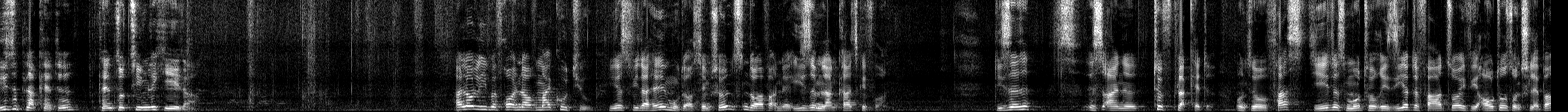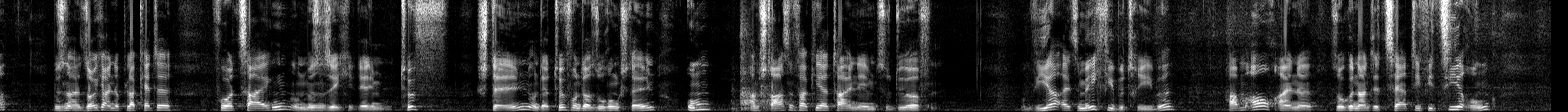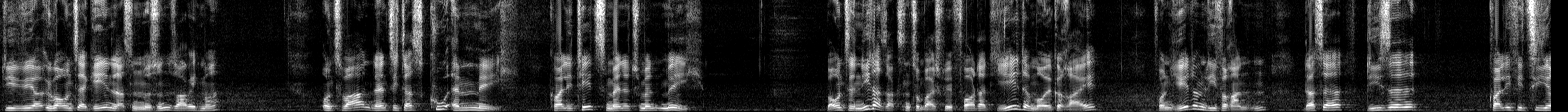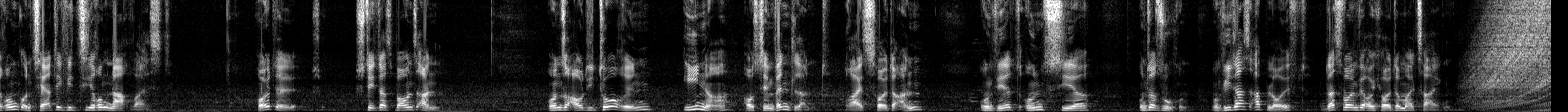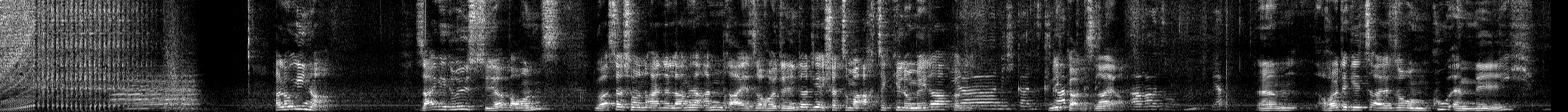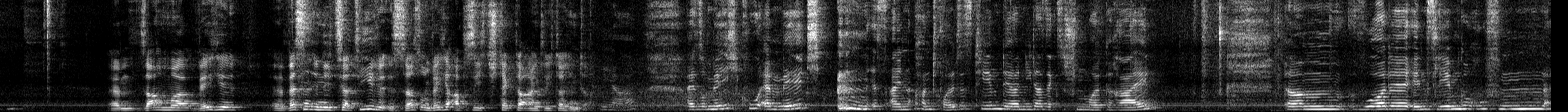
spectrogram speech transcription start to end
Diese Plakette kennt so ziemlich jeder. Hallo liebe Freunde auf MyQTube. Hier ist wieder Helmut aus dem schönsten Dorf an der Ise im Landkreis Gifhorn. Diese ist eine TÜV-Plakette und so fast jedes motorisierte Fahrzeug wie Autos und Schlepper müssen eine, solch eine Plakette vorzeigen und müssen sich dem TÜV stellen und der TÜV-Untersuchung stellen, um am Straßenverkehr teilnehmen zu dürfen. Und wir als Milchviehbetriebe haben auch eine sogenannte Zertifizierung, die wir über uns ergehen lassen müssen, sage ich mal. Und zwar nennt sich das QM Milch, Qualitätsmanagement Milch. Bei uns in Niedersachsen zum Beispiel fordert jede Molkerei von jedem Lieferanten, dass er diese Qualifizierung und Zertifizierung nachweist. Heute steht das bei uns an. Unsere Auditorin Ina aus dem Wendland reist heute an und wird uns hier untersuchen. Und wie das abläuft, das wollen wir euch heute mal zeigen. Hallo Ina, sei gegrüßt hier bei uns. Du hast ja schon eine lange Anreise heute hinter dir. Ich schätze mal 80 Kilometer. Ja, nicht ganz knapp. Nicht ganz, naja. Aber so, hm, ja. Ähm, heute geht es also um QM Milch. Ähm, sag mal, welche äh, wessen Initiative ist das und welche Absicht steckt da eigentlich dahinter? Ja, also Milch, QM Milch ist ein Kontrollsystem der niedersächsischen Molkereien. Ähm, wurde ins Leben gerufen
